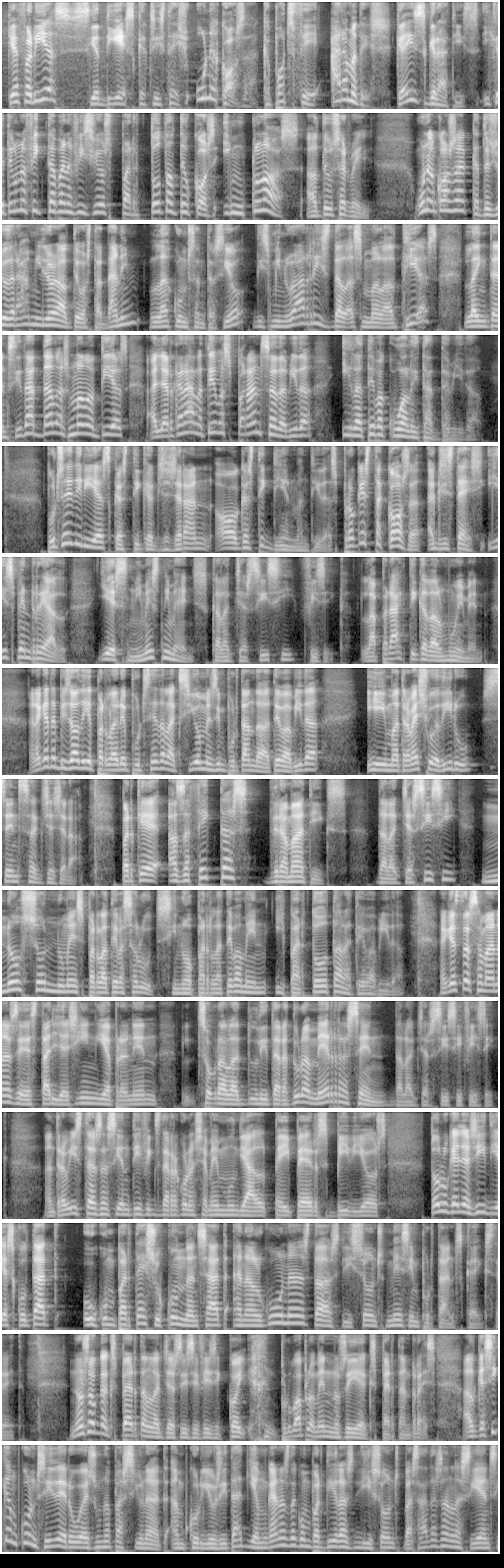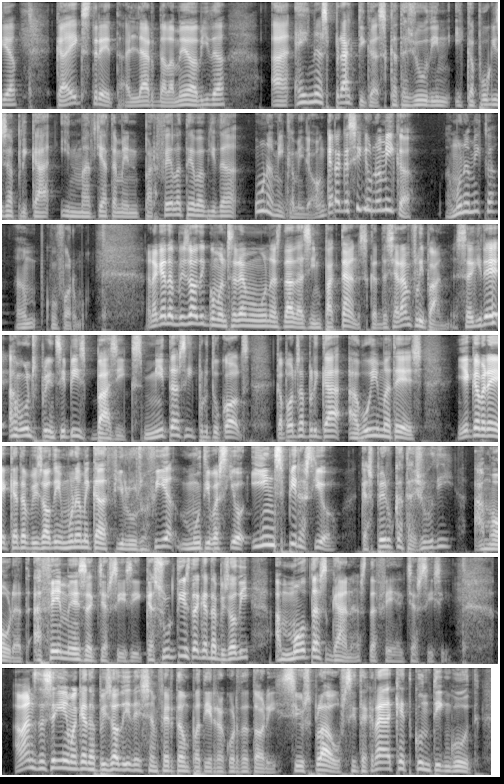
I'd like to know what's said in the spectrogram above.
Què faries si et digués que existeix una cosa que pots fer ara mateix, que és gratis i que té un efecte beneficiós per tot el teu cos, inclòs el teu cervell? Una cosa que t'ajudarà a millorar el teu estat d'ànim, la concentració, disminuirà el risc de les malalties, la intensitat de les malalties, allargarà la teva esperança de vida i la teva qualitat de vida. Potser diries que estic exagerant o que estic dient mentides, però aquesta cosa existeix i és ben real, i és ni més ni menys que l'exercici físic, la pràctica del moviment. En aquest episodi parlaré potser de l'acció més important de la teva vida i m'atreveixo a dir-ho sense exagerar, perquè els efectes dramàtics de l'exercici no són només per la teva salut, sinó per la teva ment i per tota la teva vida. Aquestes setmanes he estat llegint i aprenent sobre la literatura més recent de l'exercici físic. Entrevistes a científics de reconeixement mundial, papers, vídeos... Tot el que he llegit i escoltat ho comparteixo condensat en algunes de les lliçons més importants que he extret. No sóc expert en l'exercici físic, coi, probablement no sigui expert en res. El que sí que em considero és un apassionat, amb curiositat i amb ganes de compartir les lliçons basades en la ciència que he extret al llarg de la meva vida a eines pràctiques que t'ajudin i que puguis aplicar immediatament per fer la teva vida una mica millor, encara que sigui una mica. Amb una mica em conformo. En aquest episodi començarem amb unes dades impactants que et deixaran flipant. Seguiré amb uns principis bàsics, mites i protocols que pots aplicar avui mateix. I acabaré aquest episodi amb una mica de filosofia, motivació i inspiració que espero que t'ajudi a moure't, a fer més exercici, que surtis d'aquest episodi amb moltes ganes de fer exercici. Abans de seguir amb aquest episodi, deixa'm fer-te un petit recordatori. Si us plau, si t'agrada aquest contingut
